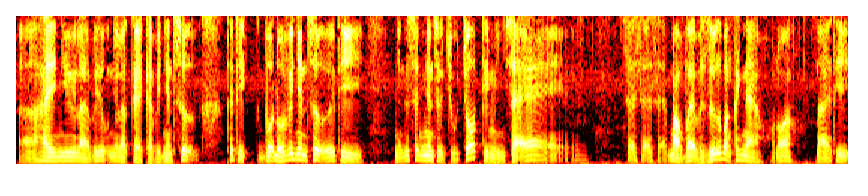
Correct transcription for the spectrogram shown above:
à, hay như là ví dụ như là kể cả về nhân sự. Thế thì đối với nhân sự ấy thì những cái nhân sự chủ chốt thì mình sẽ sẽ sẽ sẽ bảo vệ và giữ bằng cách nào đúng không? Đấy thì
